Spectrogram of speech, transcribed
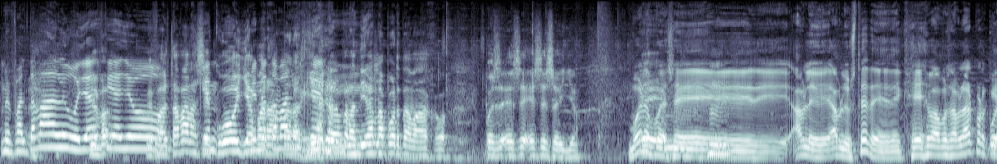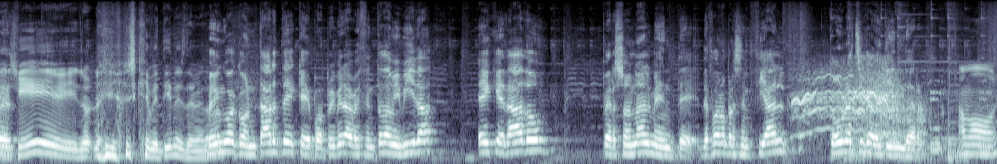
me faltaba algo, ya decía yo. Me faltaba la secuoya para, para, para tirar la puerta abajo. Pues ese, ese soy yo. Bueno, pues Em, eh, hable, hable usted de, de qué vamos a hablar, porque Pues- aquí yo- es que me tienes de verdad. Vengo a contarte que por primera vez en toda mi vida he quedado personalmente, de forma presencial, con una chica de Tinder. Vamos.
